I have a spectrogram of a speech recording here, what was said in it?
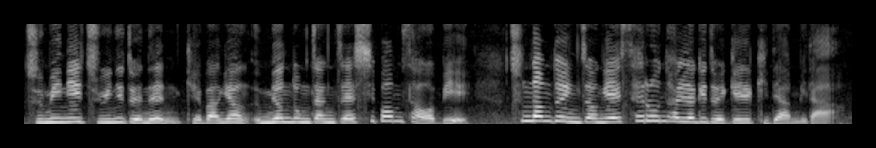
주민이 주인이 되는 개방형 읍면동장제 시범 사업이 충남도 행정의 새로운 활력이 되길 기대합니다.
